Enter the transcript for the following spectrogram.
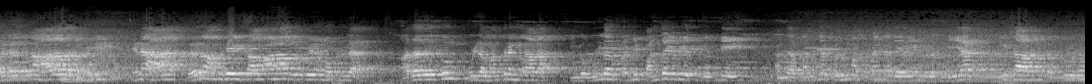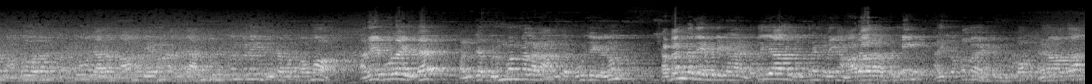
அவர்களுக்கெல்லாம் ஆராதனை பண்ணி ஏன்னா வெறும் அபிஷேக சாமானா உபயோகம் மட்டும் இல்ல. அதற்கும் உள்ள மந்திரங்களால இங்க உள்ள படி பஞ்சகவியத்துக்கு எப்படி அந்த பஞ்ச பெரும சடங்க தேவைன்னு ஈசானம் கத்தூரம் அபவரம் தத்துவஜாதம் ராமதேவன் அந்த அஞ்சு முகங்களையும் பூஜை பண்ணோமோ அதே போல இதுல பஞ்ச பிரம்மங்களான அந்த பூஜைகளும் சடங்க தேவதைகளான விதையாத மந்திரங்களையும் ஆராதனை பண்ணி அதுக்கப்புறமா எடுத்து கொடுப்போம். அதனாலதான்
